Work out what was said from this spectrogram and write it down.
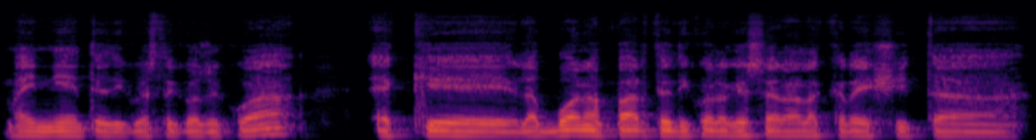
mai niente di queste cose qua, è che la buona parte di quello che sarà la crescita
